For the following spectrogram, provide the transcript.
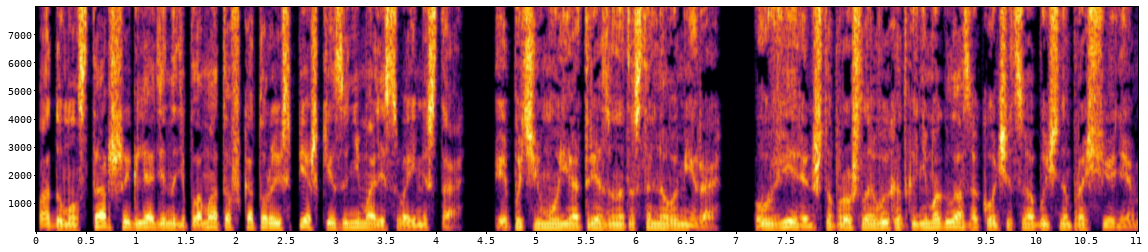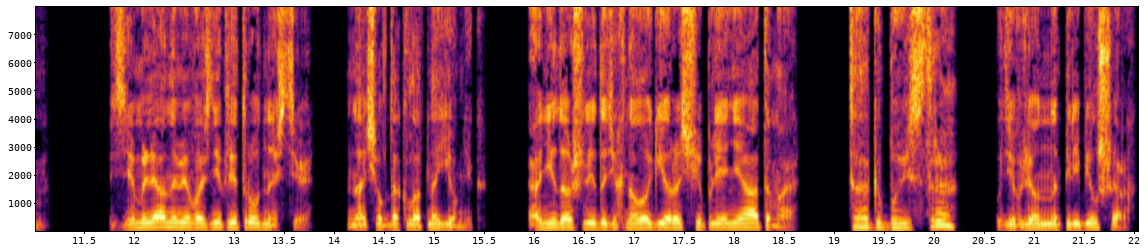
подумал старший, глядя на дипломатов, которые в спешке занимали свои места. И почему я отрезан от остального мира? Уверен, что прошлая выходка не могла закончиться обычным прощением. Землянами возникли трудности, начал доклад наемник. Они дошли до технологии расщепления атома. Так быстро? удивленно перебил Шерх.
